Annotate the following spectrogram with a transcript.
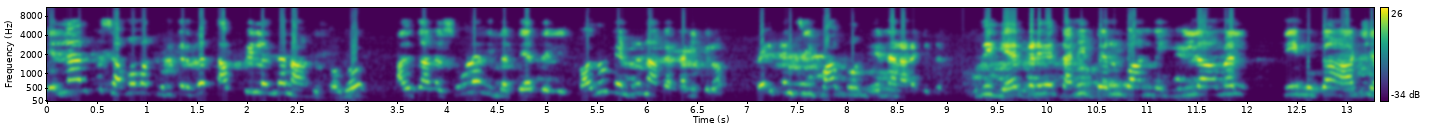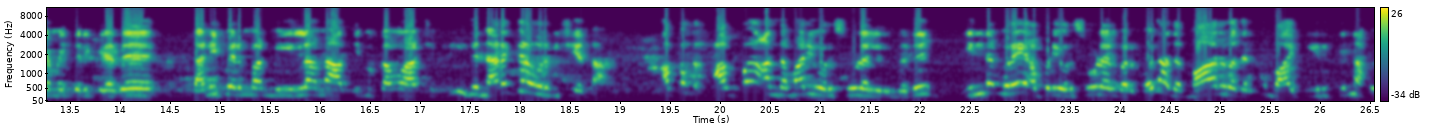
எல்லாருக்கும் சமமா கொடுக்கறதுல தப்பில்லைன்னு தான் நாங்க சொல்றோம். அதுக்கான சூழல் இந்த தேர்தலில் வரும் என்று நாங்க கணிக்கிறோம் வேகன்சி பார்ப்போம் என்ன நடக்குது. இது ஏற்கனவே தனி பெரும்பான்மை இல்லாமல் திமுக ஆட்சி அமைத்திருக்கிறது. தனி பெரும்பான்மை இல்லாம அதிமுகவும் ஆட்சி அமைத்து இது நடக்கிற ஒரு விஷயம்தான். அப்ப அப்ப அந்த மாதிரி ஒரு சூழல் இருந்தது. இந்த முறை அப்படி ஒரு சூழல் வரும்போது அது மாறுவதற்கு வாய்ப்பு இருக்குன்னு நாங்க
